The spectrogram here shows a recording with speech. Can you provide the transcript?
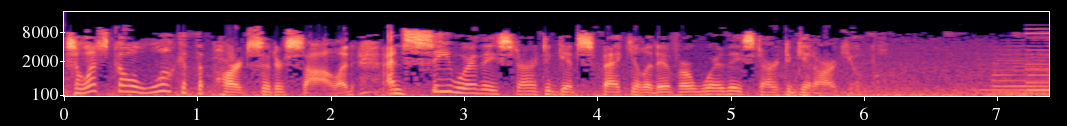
So let's go look at the parts that are solid and see where they start to get speculative or where they start to get arguable.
